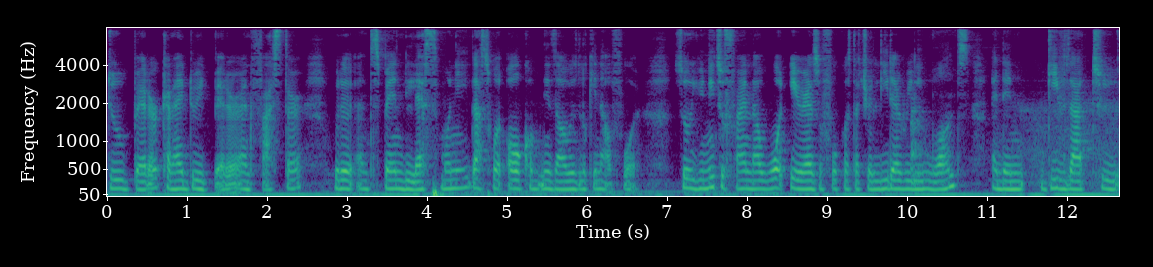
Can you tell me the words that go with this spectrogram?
do better? Can I do it better and faster with it and spend less money? That's what all companies are always looking out for. So you need to find out what areas of focus that your leader really wants and then give that to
